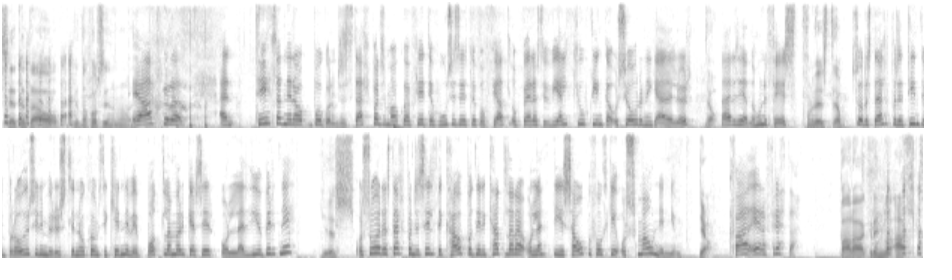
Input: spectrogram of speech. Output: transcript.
set þetta á hérna fórsíðinu núna Já, akkurat. En titlarnir á bókunum, sem stelpan sem ákveða að flytja húsið sitt upp á fjall og berjast við vélkjúklinga og sjóræninga eðlur. Já. Það er þessi hérna, hún er fyrst. hún er veist, já, Svo er það stelpa sem týndi bróður sínum í ruslinu og komst í kynni við bollamörgersir og leðjubyrni. yes, Og svo er það stelpan sem sildi kafbótnir í kallara og lendi í sápufólki og smáninjum. já Hvað er að frétta? Bara grinnlega allt,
